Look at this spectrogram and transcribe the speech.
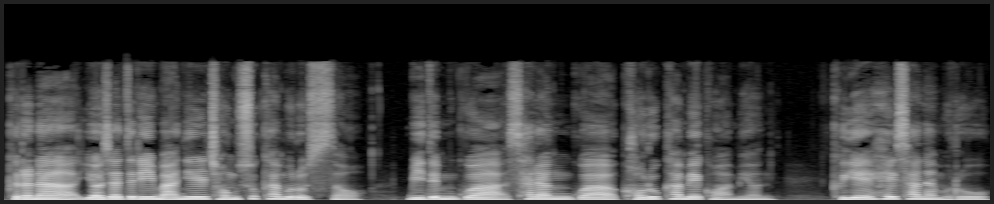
그러나 여자들이 만일 정숙함으로써 믿음과 사랑과 거룩함에 거하면 그의 해산함으로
